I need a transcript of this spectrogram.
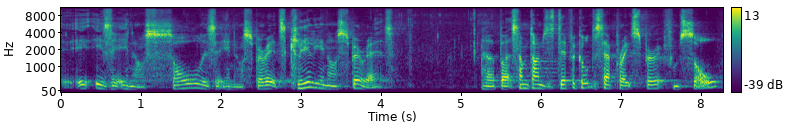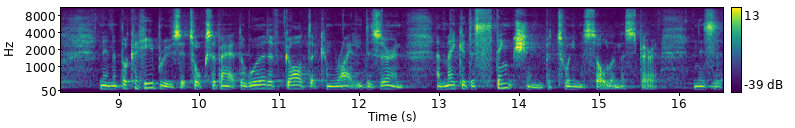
is it in our soul? Is it in our spirit? It's clearly in our spirit, uh, but sometimes it's difficult to separate spirit from soul. And in the book of Hebrews, it talks about the word of God that can rightly discern and make a distinction between the soul and the spirit, and is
